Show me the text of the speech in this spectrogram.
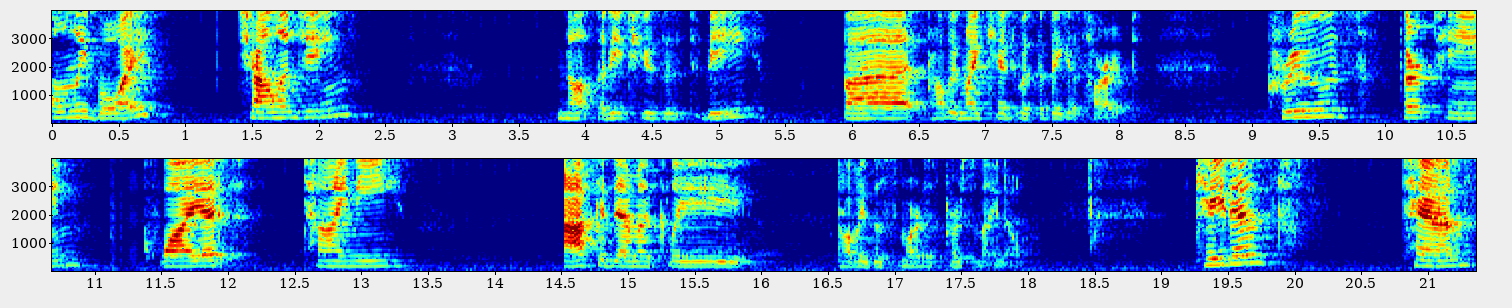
only boy, challenging. Not that he chooses to be, but probably my kid with the biggest heart. Cruz, 13, quiet, tiny, academically, probably the smartest person I know. Cadence, 10,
